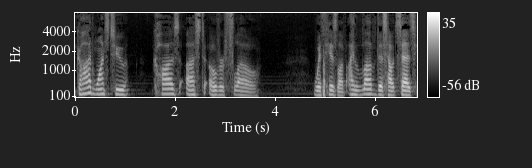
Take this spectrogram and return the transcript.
God wants to cause us to overflow with His love. I love this, how it says,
